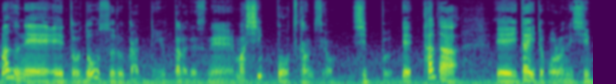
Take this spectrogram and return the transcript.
まずね、えっ、ー、と、どうするかって言ったらですね、まあ、湿布を使うんですよ。湿布。で、ただ、えー、痛いところに湿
